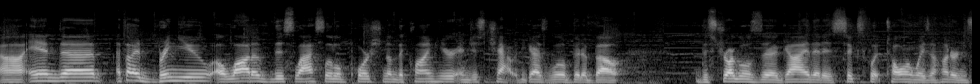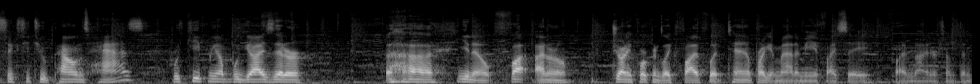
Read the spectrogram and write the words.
Uh, and uh, I thought I'd bring you a lot of this last little portion of the climb here and just chat with you guys a little bit about the struggles a guy that is six foot tall and weighs 162 pounds has with keeping up with guys that are, uh, you know, five, I don't know. Johnny Corcoran's like five foot 10. He'll probably get mad at me if I say five nine or something.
